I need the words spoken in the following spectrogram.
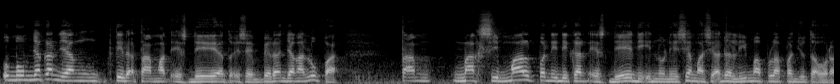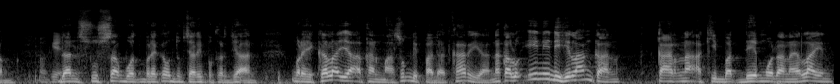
Umumnya kan yang tidak tamat SD atau SMP. Dan jangan lupa, tam, maksimal pendidikan SD di Indonesia masih ada 58 juta orang. Oke. Dan susah buat mereka untuk cari pekerjaan. Mereka lah yang akan masuk di padat karya. Nah kalau ini dihilangkan karena akibat demo dan lain-lain,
